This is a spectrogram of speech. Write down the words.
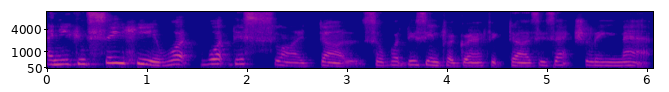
And you can see here what, what this slide does, or what this infographic does, is actually map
